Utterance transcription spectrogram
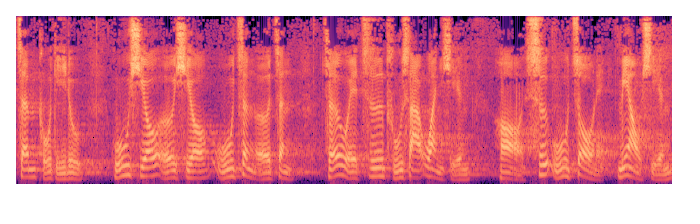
真菩提路，无修而修，无证而证，则为知菩萨万行哦是无作呢妙行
